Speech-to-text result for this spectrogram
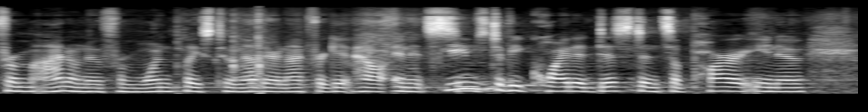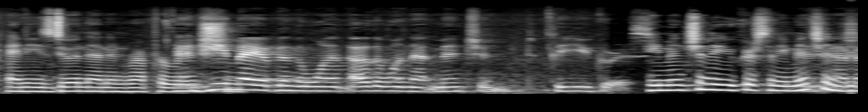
from, I don't know, from one place to another, and I forget how, and it seems to be quite a distance apart, you know, and he's doing that in reparation. And he may have been the one, other one that mentioned the Eucharist. He mentioned the Eucharist and he mentioned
